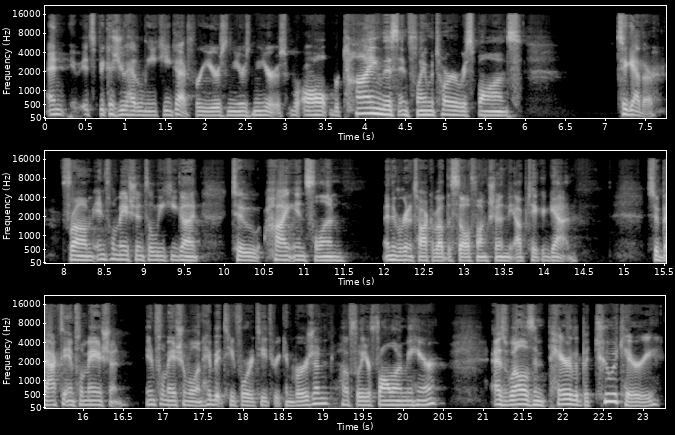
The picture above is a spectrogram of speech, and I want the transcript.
And it's because you had leaky gut for years and years and years. We're all we're tying this inflammatory response together from inflammation to leaky gut to high insulin. And then we're going to talk about the cell function and the uptake again. So back to inflammation. Inflammation will inhibit T4 to T3 conversion. Hopefully, you're following me here, as well as impair the pituitary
